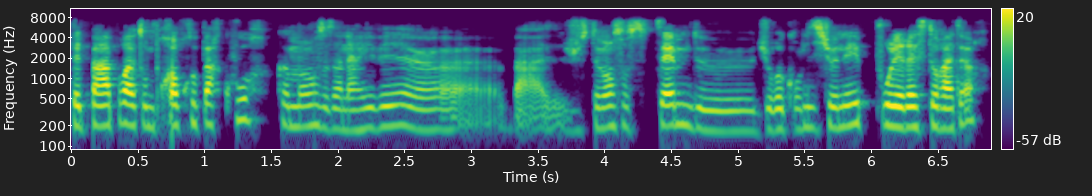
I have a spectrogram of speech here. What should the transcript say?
peut-être par rapport à ton propre parcours, comment vous en arrivez bah, justement sur ce thème de, du reconditionné pour les restaurateurs,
